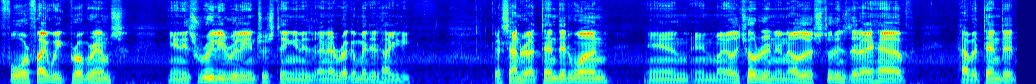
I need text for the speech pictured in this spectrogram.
four or five week programs, and it's really, really interesting, and, is, and I recommend it highly. Cassandra attended one, and and my other children and other students that I have have attended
